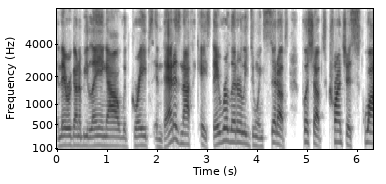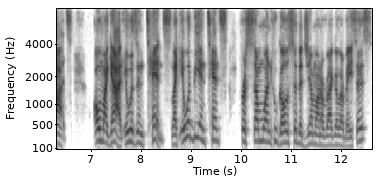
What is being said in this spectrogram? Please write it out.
and they were going to be laying out with grapes and that is not the case. They were literally doing sit-ups, push-ups, crunches, squats, oh my God, it was intense. Like it would be intense for someone who goes to the gym on a regular basis.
